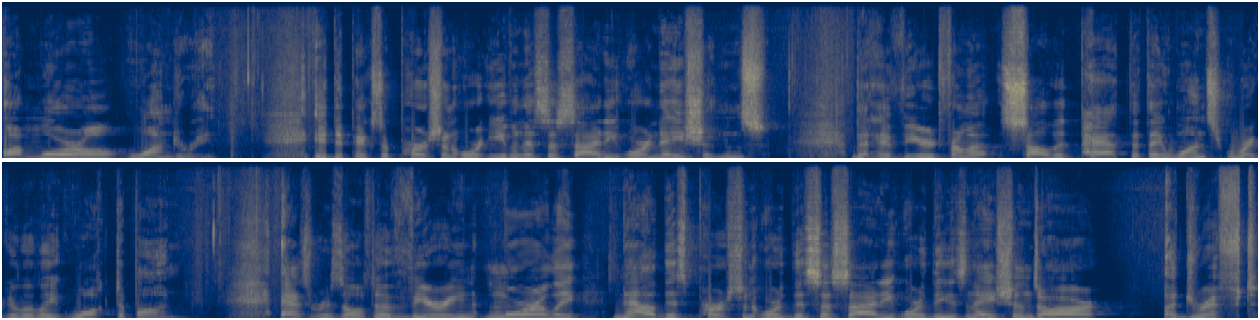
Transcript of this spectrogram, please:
a moral wandering. It depicts a person or even a society or nations that have veered from a solid path that they once regularly walked upon. As a result of veering morally, now this person or this society or these nations are adrift.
